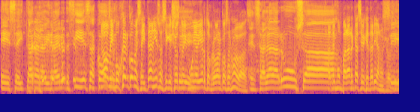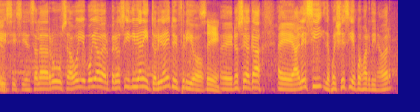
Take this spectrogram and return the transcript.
eh, seitana la vinagreta. Sí, esas cosas. No, mi mujer come seitán y eso, así que yo Sí. estoy muy abierto a probar cosas nuevas. Ensalada rusa. Ya tengo un paladar casi vegetariano yo. Sí, sí, sí, ensalada rusa. Voy, voy a ver, pero sí, livianito, livianito y frío. Sí. Eh, no sé, acá eh, Alessi, después Jessy y después Martín. A ver.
